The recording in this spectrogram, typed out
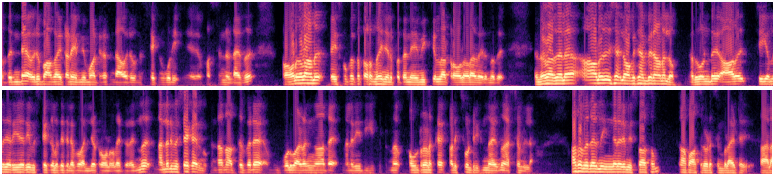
അതിന്റെ ഒരു ഭാഗമായിട്ടാണ് എം വി മാർട്ടിനസിന്റെ ആ ഒരു മിസ്റ്റേക്കും കൂടി ഫസ്റ്റ് ഉണ്ടായിരുന്നത് ട്രോളുകളാണ് ഫേസ്ബുക്കൊക്കെ തുറന്നു കഴിഞ്ഞാൽ ഇപ്പൊ തന്നെ എമിക്കുള്ള ട്രോളുകളാണ് വരുന്നത്. എന്താന്ന് പറഞ്ഞാൽ ആളൊരു ലോക ചാമ്പ്യൻ ആണല്ലോ. അതുകൊണ്ട് ആൾ ചെയ്യുന്ന ചെറിയ ചെറിയ മിസ്റ്റേക്കുകളൊക്കെ ചിലപ്പോൾ വലിയ ട്രോളുകളായിട്ട് വരും. ഇന്ന് നല്ലൊരു മിസ്റ്റേക്ക് ആയിരുന്നു. എന്താണ് അതുവരെ ഗോൾ വഴങ്ങാതെ നല്ല രീതിക്ക് കിട്ടുന്ന കൗണ്ടറുകളൊക്കെ കളിച്ചുകൊണ്ടിരിക്കുന്നതായിരുന്നു ആസ്റ്റമില്ല ആ സമയത്തായിരുന്നു ഇങ്ങനെ ഒരു മിസ്വാസം ആ പാസിലൂടെ സിമ്പിൾ ആയിട്ട് സാല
